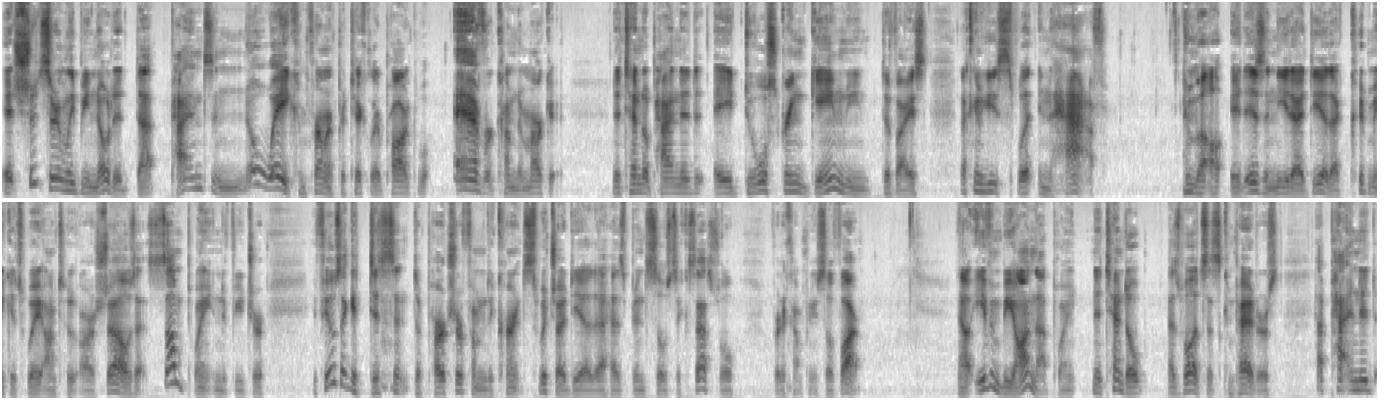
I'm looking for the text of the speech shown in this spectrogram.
It should certainly be noted that patents in no way confirm a particular product will ever come to market. Nintendo patented a dual screen gaming device that can be split in half. And while it is a neat idea that could make its way onto our shelves at some point in the future, it feels like a distant departure from the current Switch idea that has been so successful for the company so far. Now, even beyond that point, Nintendo, as well as its competitors, have patented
